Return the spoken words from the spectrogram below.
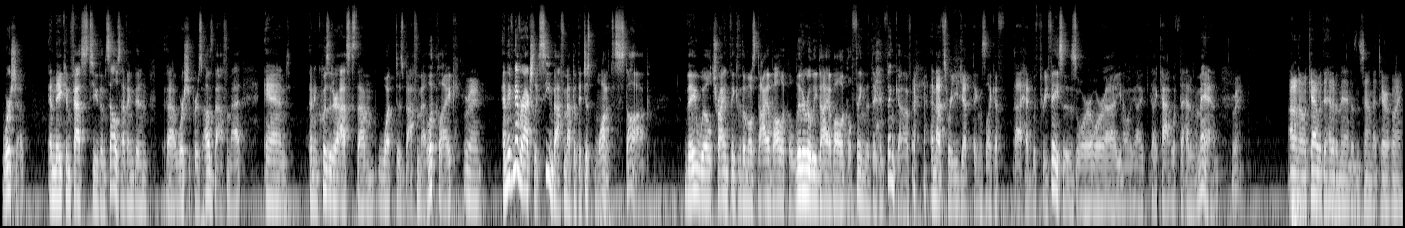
worship, and they confess to themselves having been uh, worshippers of Baphomet, and an inquisitor asks them, What does Baphomet look like? Right. and they've never actually seen Baphomet, but they just want it to stop, they will try and think of the most diabolical, literally diabolical thing that they can think of, and that's where you get things like a, a head with three faces, or or uh, you know a, a cat with the head of a man. Right. I don't know. A cat with the head of a man doesn't sound that terrifying.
